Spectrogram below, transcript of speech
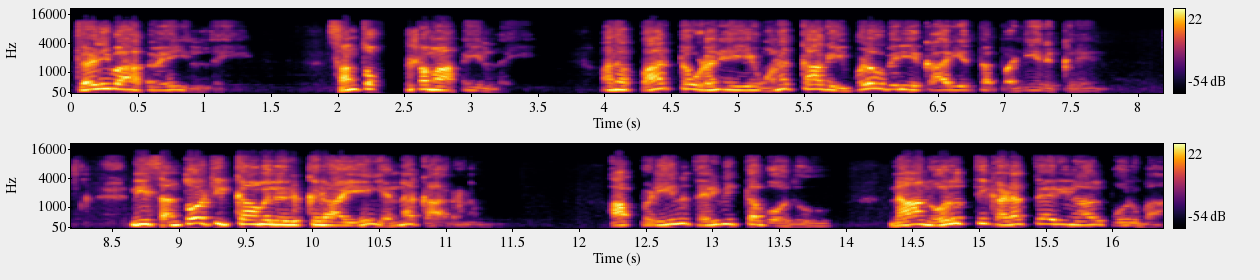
தெளிவாகவே இல்லை. சந்தோஷமாக இல்லை. அதை பார்த்த உடனேயே உனக்காக இவ்வளவு பெரிய காரியத்தை பண்ணி இருக்கிறேன் நீ சந்தோஷிக்காமல் இருக்கிறாயே என்ன காரணம்? அப்படின்னு தெரிவித்த போது நான் ஒருத்தி கடத்தேறினால் போருமா?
